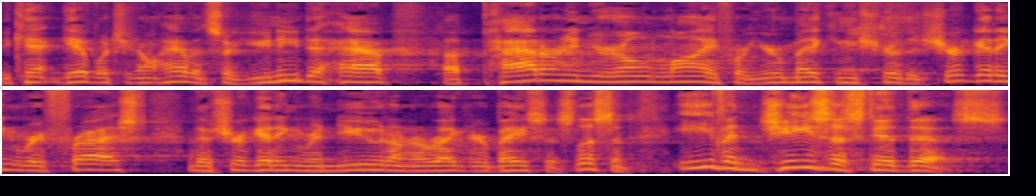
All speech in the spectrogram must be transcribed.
You can't give what you don't have. And so you need to have a pattern in your own life where you're making sure that you're getting refreshed and that you're getting renewed on a regular basis. Listen, even Jesus did this.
